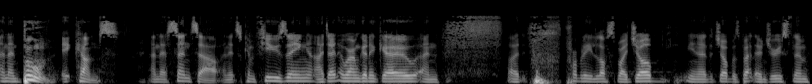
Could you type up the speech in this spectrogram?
and then boom, it comes, and they're sent out, and it's confusing. I don't know where I'm going to go, and I'd probably lost my job. You know, the job was back there in Jerusalem.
